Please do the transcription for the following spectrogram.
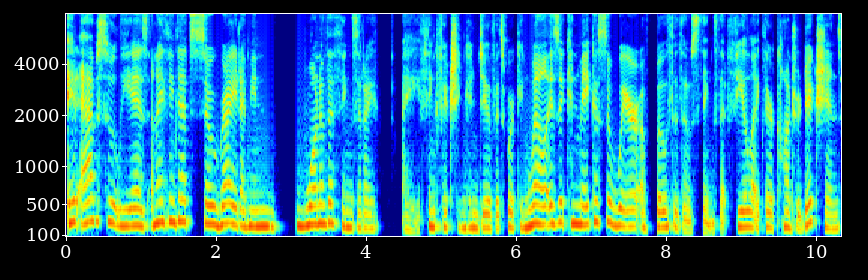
It absolutely is. And I think that's so right. I mean, one of the things that I I think fiction can do if it's working well is it can make us aware of both of those things that feel like they're contradictions,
